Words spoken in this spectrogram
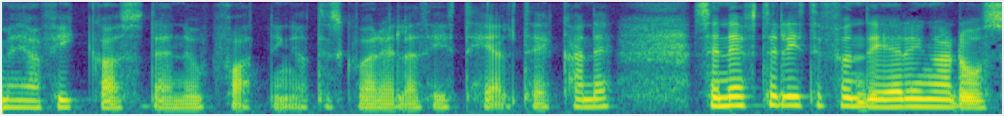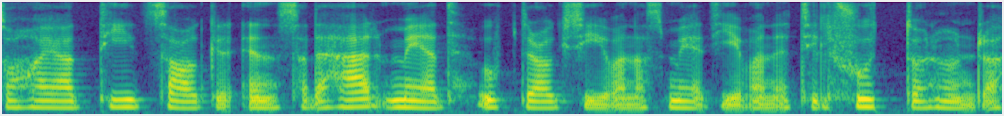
men jag fick alltså den uppfattningen att det skulle vara relativt heltäckande. Sen efter lite funderingar då så har jag tidsavgränsat det här med uppdragsgivarnas medgivande till 1700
